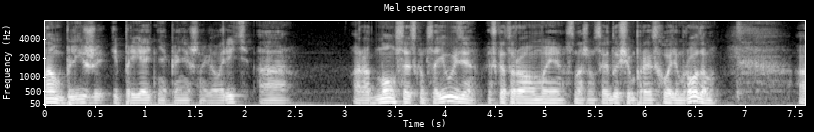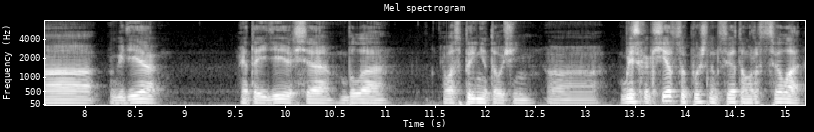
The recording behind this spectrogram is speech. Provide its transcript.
Нам ближе и приятнее, конечно, говорить о, о родном Советском Союзе, из которого мы с нашим соведущим происходим родом, а, где эта идея вся была воспринята очень а, близко к сердцу, пышным цветом расцвела.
